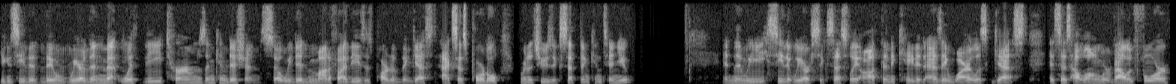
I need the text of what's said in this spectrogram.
you can see that they, we are then met with the terms and conditions. So we did modify these as part of the guest access portal. We're going to choose accept and continue. And then we see that we are successfully authenticated as a wireless guest. It says how long we're valid for,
